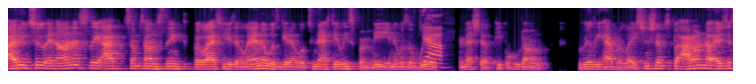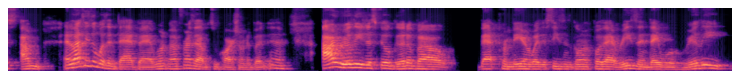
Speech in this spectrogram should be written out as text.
I do too. And honestly, I sometimes think for the last few years, Atlanta was getting a little too nasty, at least for me. And it was a weird yeah. mesh of people who don't really have relationships. But I don't know. It's just I'm and last season wasn't that bad. One my friends said I'm too harsh on it, but eh, I really just feel good about that premiere and where the season's going for that reason. They were really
